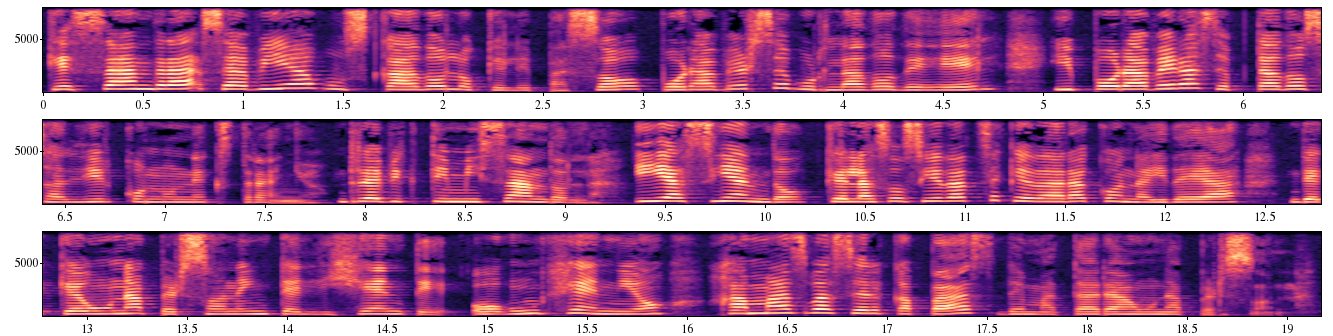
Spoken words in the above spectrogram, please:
que Sandra se había buscado lo que le pasó por haberse burlado de él y por haber aceptado salir con un extraño, revictimizándola y haciendo que la sociedad se quedara con la idea de que una persona inteligente o un genio jamás va a ser capaz de matar a una persona.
